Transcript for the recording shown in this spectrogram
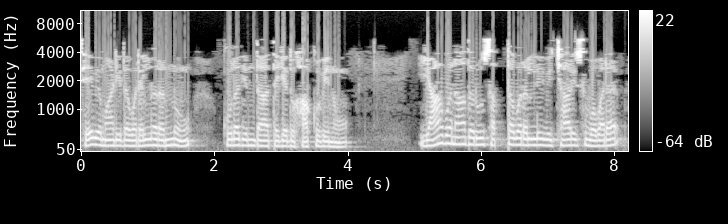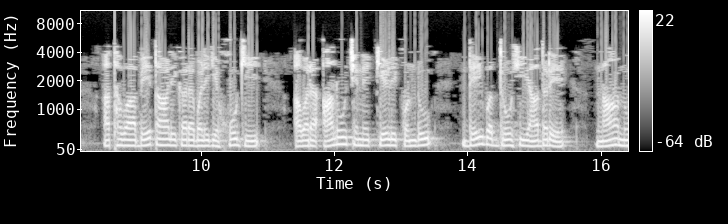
ಸೇವೆ ಮಾಡಿದವರೆಲ್ಲರನ್ನೂ ಕುಲದಿಂದ ತೆಗೆದುಹಾಕುವೆನು. ಯಾವನಾದರೂ ಸತ್ತವರಲ್ಲಿ ವಿಚಾರಿಸುವವರ ಅಥವಾ ಬೇತಾಳಿಕರ ಬಳಿಗೆ ಹೋಗಿ ಅವರ ಆಲೋಚನೆ ಕೇಳಿಕೊಂಡು ದೇವದ್ರೋಹಿಯಾದರೆ ನಾನು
